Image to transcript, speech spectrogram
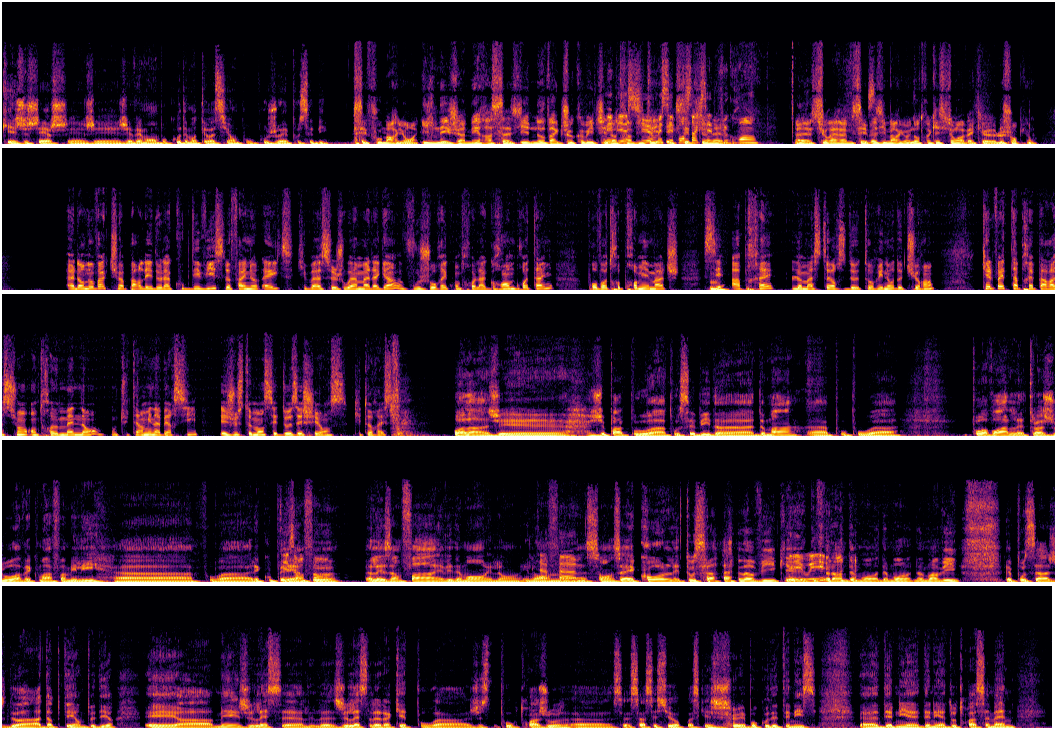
que je cherche j'ai vraiment beaucoup de motivation pour, pour jouer pour Serbie. C'est fou Marion, il n'est jamais rassasié. Novak Djokovic est mais notre bien invité sûr, mais c'est pour ça que c'est le plus grand. Euh, sur RMC, vas-y Marion, une autre question avec euh, le champion. Alors Novak, tu as parlé de la Coupe Davis, le Final 8 qui va se jouer à Malaga. Vous jouerez contre la Grande-Bretagne pour votre premier match. C'est mmh. après le Masters de Torino, de Turin. Quelle va être ta préparation entre maintenant, où tu termines à Bercy, et justement ces deux échéances qui te restent? Voilà, je, je pars pour, pour Séville de, demain, pour, pour, pour avoir les trois jours avec ma famille, pour récupérer Les un enfants. peu les enfants, évidemment, ils ont, ils ont euh, son école et tout ça, la vie qui Eh est oui. différente de, mon, de, mon, de ma vie. Et pour ça, je dois adapter, on peut dire. Et, euh, mais je laisse, le, je laisse les raquettes pour, euh, juste pour trois jours, euh, ça, ça c'est sûr, parce que je fais beaucoup de tennis euh, dernières dernière deux, trois semaines.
